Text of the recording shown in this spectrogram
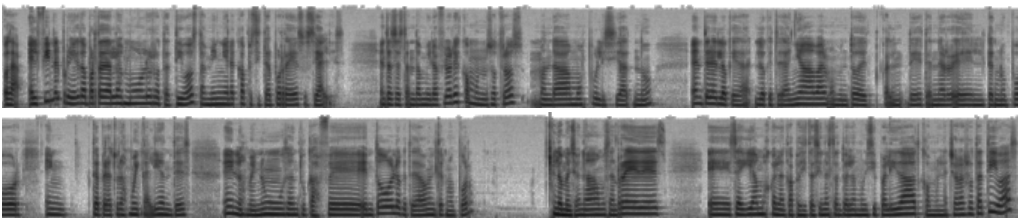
o sea, el fin del proyecto, aparte de dar los módulos rotativos, también era capacitar por redes sociales. Entonces, tanto Miraflores como nosotros mandábamos publicidad, ¿no? Entre lo que, lo que te dañaba al momento de, tener el Tecnopor en temperaturas muy calientes, en los menús, en tu café, en todo lo que te daba el Tecnopor. Lo mencionábamos en redes, eh, seguíamos con las capacitaciones tanto en la municipalidad como en las charlas rotativas.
